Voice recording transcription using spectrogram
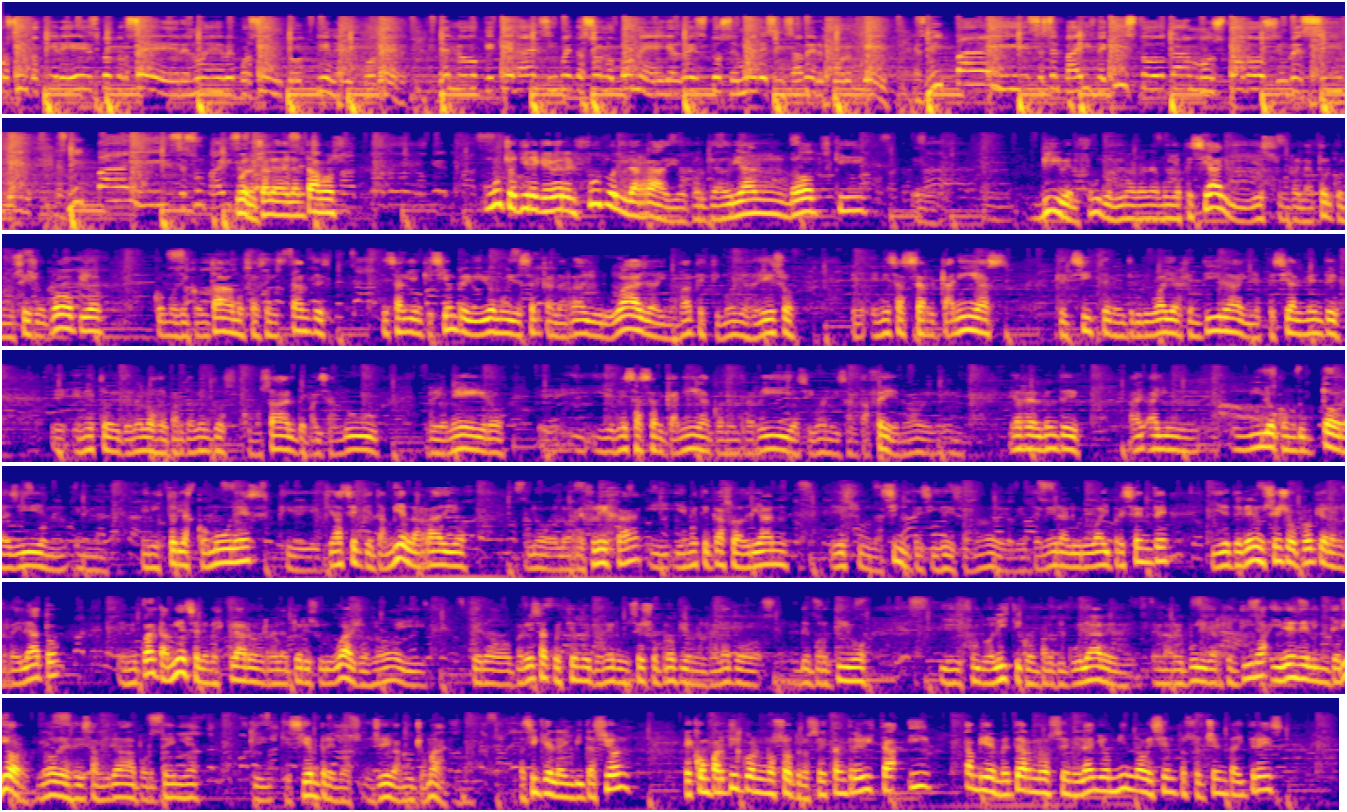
1% quiere esto torcer, el 9% tiene el poder. De lo que queda el 50 solo come y el resto se muere sin saber por qué. Es mi país, es el país de Cristo, damos todos sin recibir. Es mi país, es un país... Bueno, ya le adelantamos. Mucho tiene que ver el fútbol y la radio, porque Adrián Brodsky eh, vive el fútbol de una manera muy especial y es un relator con un sello propio. Como le contábamos hace instantes, es alguien que siempre vivió muy de cerca la radio uruguaya y nos da testimonios de eso, eh, en esas cercanías que existen entre Uruguay y Argentina y especialmente eh, en esto de tener los departamentos como Salto, Paysandú, Río Negro eh, y, en esa cercanía con Entre Ríos y bueno y Santa Fe, ¿no? Es realmente hay, un, hilo conductor allí en, en- en historias comunes que, que hace que también la radio lo, lo refleja y, y en este caso Adrián es una síntesis de eso, ¿no? de, de tener al Uruguay presente y de tener un sello propio en el relato en el cual también se le mezclaron relatores uruguayos, ¿no? Y, pero, pero esa cuestión de tener un sello propio en el relato deportivo y futbolístico en particular en, en la República Argentina y desde el interior, no desde esa mirada porteña que, siempre nos llega mucho más. Así que la invitación es compartir con nosotros esta entrevista y también meternos en el año 1983,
